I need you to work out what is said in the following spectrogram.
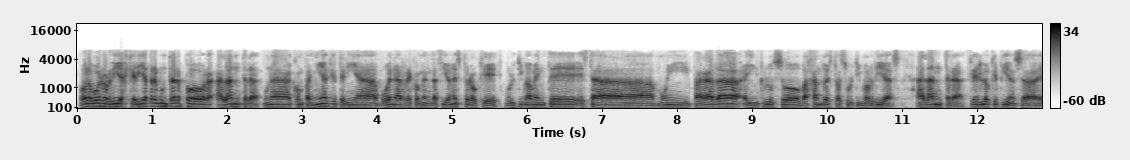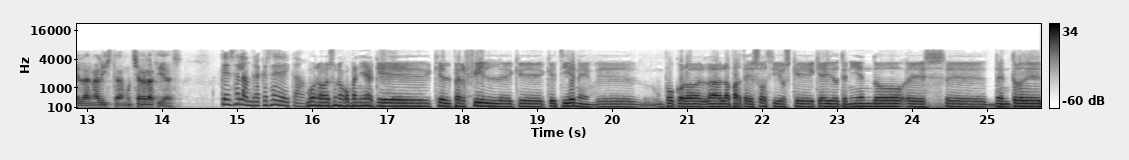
Hola, buenos días. Quería preguntar por Alantra, una compañía que tenía buenas recomendaciones, pero que últimamente está muy parada e incluso bajando estos últimos días. Alantra, ¿qué es lo que piensa el analista? Muchas gracias. ¿Qué es Alantra? ¿Qué se dedica? Bueno, es una compañía que, que el perfil eh, que, que, tiene, eh, un poco la, parte de socios que, ha ido teniendo, es eh, dentro de,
